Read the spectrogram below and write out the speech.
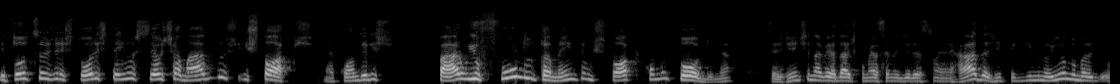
e todos os seus gestores têm os seus chamados stops, né? quando eles param, e o fundo também tem um stop como um todo. Né? Se a gente, na verdade, começa na direção errada, a gente tem que diminuir o número, de, a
